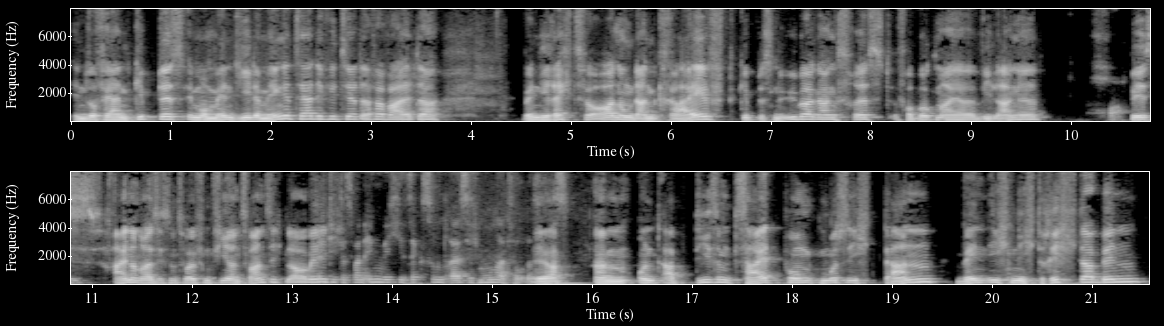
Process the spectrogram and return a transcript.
Insofern gibt es im Moment jede Menge zertifizierter Verwalter. Wenn die Rechtsverordnung dann greift, gibt es eine Übergangsfrist. Frau Burgmeier, wie lange? Bis 31.12.24, glaube ich. Das waren irgendwelche 36 Monate oder so. Ja, ähm, und ab diesem Zeitpunkt muss ich dann, wenn ich nicht Richter bin,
